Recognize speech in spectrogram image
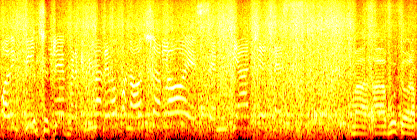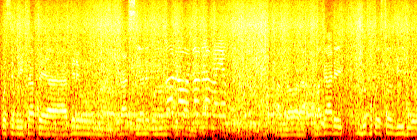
po' difficile perché prima devo conoscerlo e se mi piace c'è. Ma ha avuto la possibilità per avere una relazione con un No, no, africano? non l'ho mai avuto. Allora, magari dopo questo video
